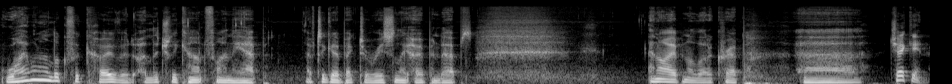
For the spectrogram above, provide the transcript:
why, when I look for COVID, I literally can't find the app? I have to go back to recently opened apps. And I open a lot of crap. Uh, check in.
